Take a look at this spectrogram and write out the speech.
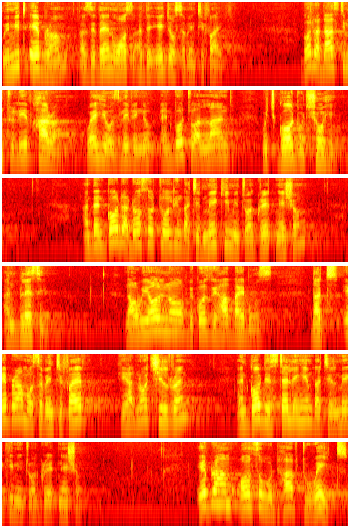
we meet Abram, as he then was at the age of 75. God had asked him to leave Haran, where he was living, and go to a land which God would show him. And then God had also told him that he'd make him into a great nation and bless him. Now, we all know, because we have Bibles, that Abraham was 75, he had no children, and God is telling him that he'll make him into a great nation. Abraham also would have to wait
